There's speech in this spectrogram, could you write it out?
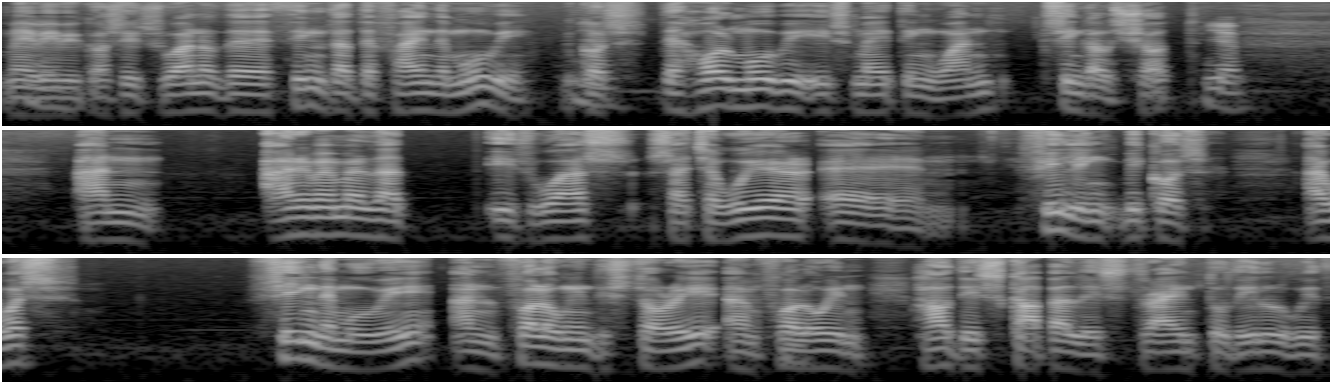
maybe Yeah. because it's one of the things that define the movie. Because the whole movie is made in one single shot, yeah. and I remember that it was such a weird um, feeling because I was seeing the movie and following the story and following how this couple is trying to deal with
